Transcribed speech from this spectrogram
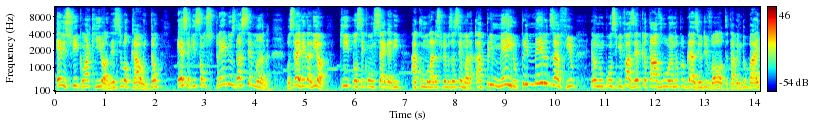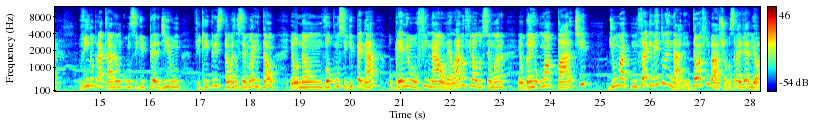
Eles ficam aqui, ó, nesse local. Então, esse aqui são os prêmios da semana. Você vai vendo ali, ó, que você consegue ali acumular os prêmios da semana. A primeiro, primeiro desafio eu não consegui fazer porque eu tava voando pro Brasil de volta. Eu tava em Dubai, vindo pra cá, não consegui, perdi um. Fiquei tristão essa semana, então eu não vou conseguir pegar o prêmio final, né? Lá no final da semana eu ganho uma parte de uma, um fragmento lendário. Então aqui embaixo, ó, você vai ver ali, ó.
